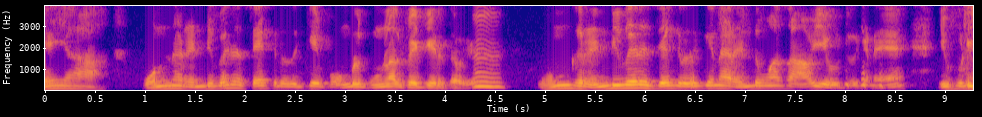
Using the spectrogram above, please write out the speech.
ஏய்யா ஒன்று ரெண்டு பேரை சேர்க்கறதுக்கே இப்போ உங்களுக்கு முன்னால் பேட்டி எடுத்தவர்கள் ம். உங்க ரெண்டு பேரை சேர்க்கறதுக்கே நான் ரெண்டு மாசம் ஆவியை விட்டுருக்கேனே. இப்படி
